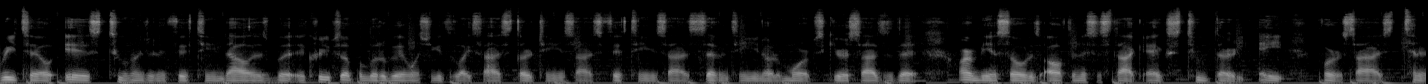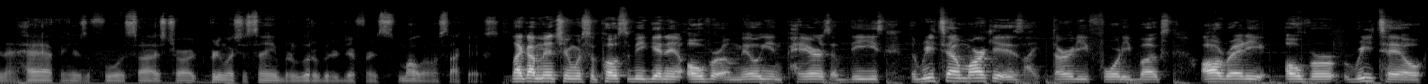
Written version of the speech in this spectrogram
retail is $215 but it creeps up a little bit once you get to like size 13 size 15 size 17 you know the more obscure sizes that aren't being sold as often it's a stock x 238 for a size 10 and a half and here's a full size chart pretty much the same but a little bit of difference smaller on StockX. Like I mentioned we're supposed to be getting over a million pairs of these. The retail market is like 30 40 bucks already over retail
